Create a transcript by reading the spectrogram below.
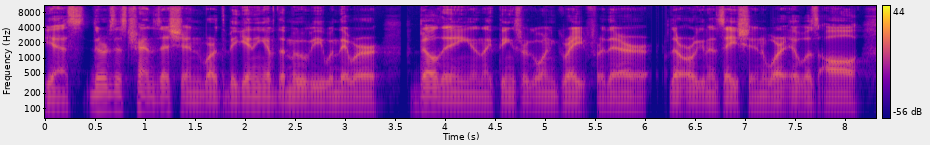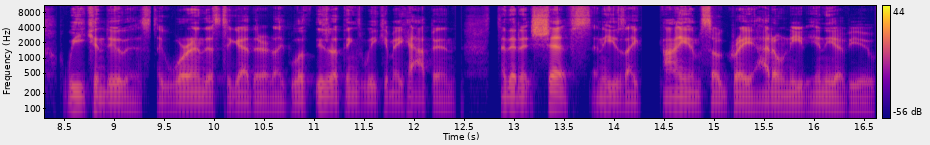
Yes there was this transition where at the beginning of the movie when they were building and like things were going great for their their organization where it was all we can do this. Like we're in this together. Like look these are the things we can make happen. And then it shifts and he's like i am so great. I don't need any of you.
